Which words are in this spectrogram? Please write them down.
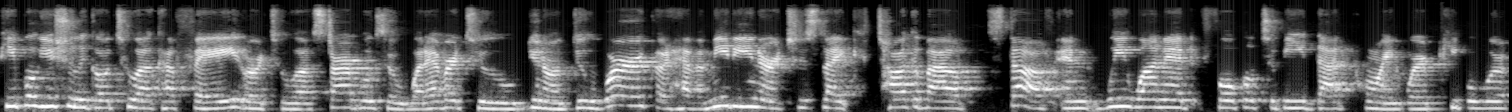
people usually go to a cafe or to a starbucks or whatever to you know do work or have a meeting or just like talk about stuff. And we wanted focal to be that point where people were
